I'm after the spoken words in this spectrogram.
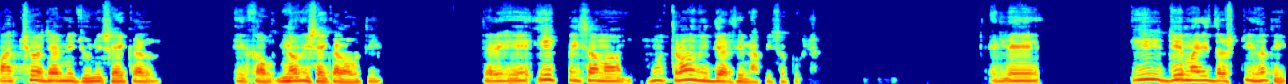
પાંચ છ હજારની જૂની સાયકલ, એક નવી સાયકલ આવતી. ત્યારે એ એક પૈસામાં હું ત્રણ વિદ્યાર્થીને આપી શકું છું. એટલે એ જે મારી દ્રષ્ટિ હતી,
